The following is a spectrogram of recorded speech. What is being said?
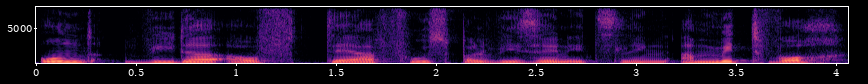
und wieder auf der Fußballwiese in Itzling. Am Mittwoch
